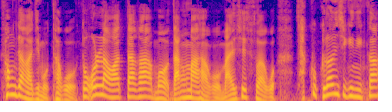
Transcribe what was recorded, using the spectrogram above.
성장하지 못하고 또 올라왔다가 뭐 낙마하고 말실수하고 자꾸 그런 식이니까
